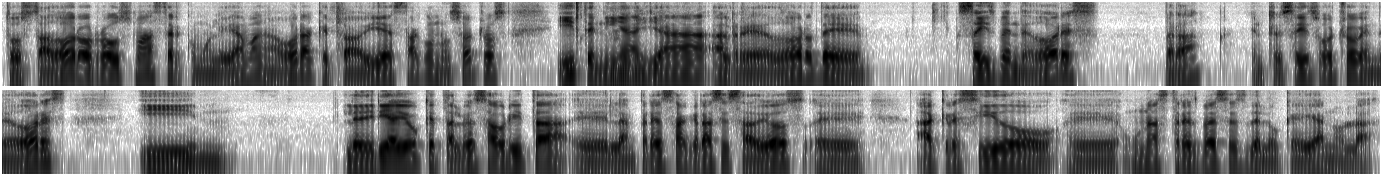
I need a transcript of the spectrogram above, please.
tostador o roastmaster, como le llaman ahora, que todavía está con nosotros y tenía ya alrededor de seis vendedores, ¿verdad? Entre seis o ocho vendedores. Y le diría yo que tal vez ahorita eh, la empresa, gracias a Dios, eh, ha crecido eh, unas tres veces de lo que ella nos la,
